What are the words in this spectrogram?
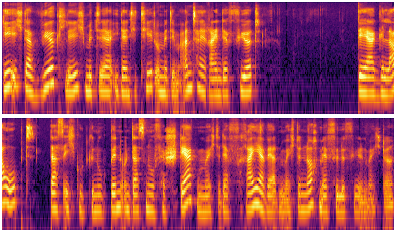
Gehe ich da wirklich mit der Identität und mit dem Anteil rein, der führt, der glaubt, dass ich gut genug bin und das nur verstärken möchte, der freier werden möchte, noch mehr Fülle fühlen möchte?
